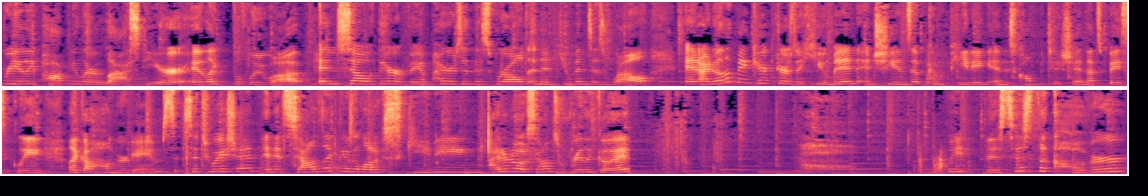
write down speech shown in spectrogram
really popular last year. It like blew up. And so there are vampires in this world and then humans as well. And I know the main character is a human and she ends up competing in this competition. That's basically like a Hunger Games situation. And it sounds like there's a lot of scheming. I don't know, it sounds really good. Wait, this is the cover?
